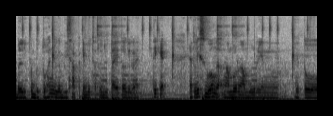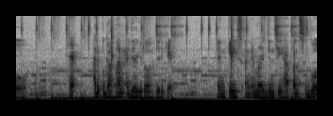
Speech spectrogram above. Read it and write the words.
beli kebutuhan juga bisa pakai duit satu juta itu gitu. Jadi kayak at least gue nggak ngambur-ngamburin itu kayak ada pegangan aja gitu loh. Jadi kayak in case an emergency happens gue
